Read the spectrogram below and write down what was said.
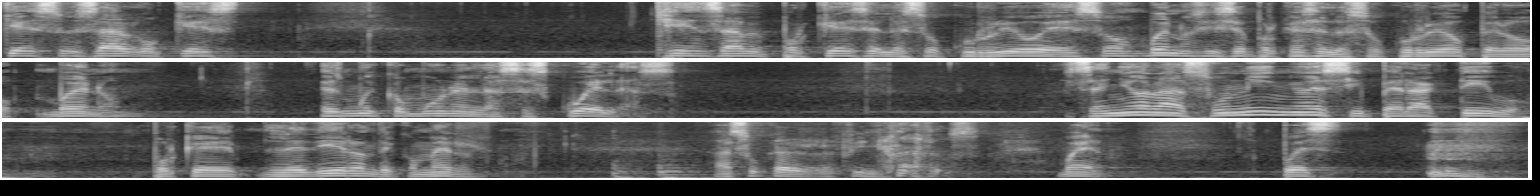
que eso es algo que es quién sabe por qué se les ocurrió eso. Bueno, sí sé por qué se les ocurrió, pero bueno, es muy común en las escuelas. Señora, su niño es hiperactivo porque le dieron de comer azúcares refinados. Bueno, pues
